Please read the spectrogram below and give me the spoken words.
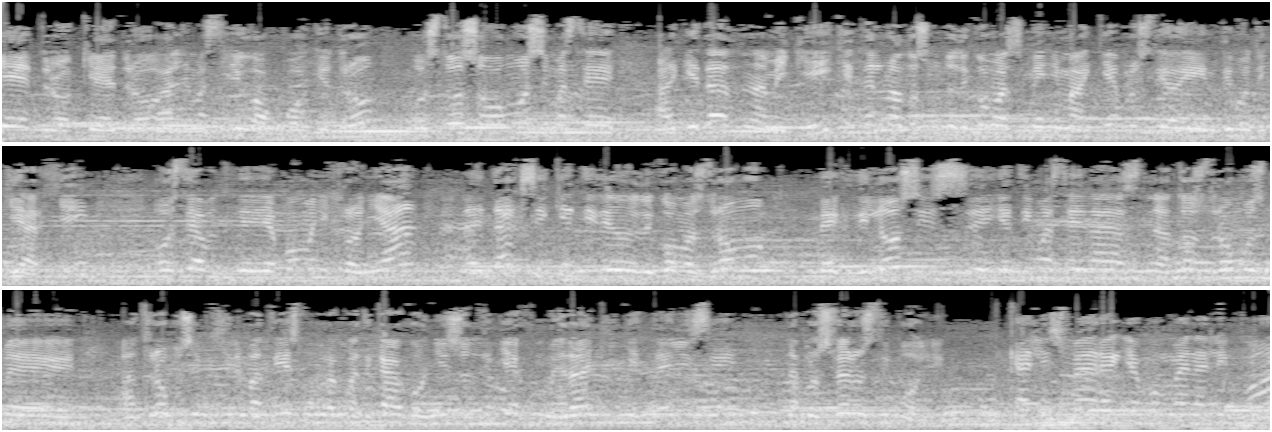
κέντρο κέντρο, αλλά είμαστε λίγο απόκεντρο. Ωστόσο όμως είμαστε αρκετά δυναμικοί και θέλουμε να δώσουμε το δικό μας μήνυμα και προς την Δημοτική Αρχή, ώστε από την επόμενη χρονιά να εντάξει και το δικό μας δρόμο με εκδηλώσεις, γιατί είμαστε ένας δυνατός δρόμος με ανθρώπους επιχειρηματίες που πραγματικά αγωνίζονται και έχουν μεράκι και θέληση να προσφέρουν στην πόλη. Καλησπέρα και από μένα λοιπόν.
